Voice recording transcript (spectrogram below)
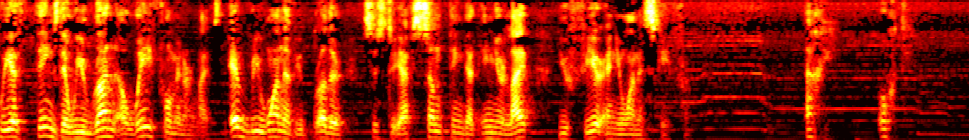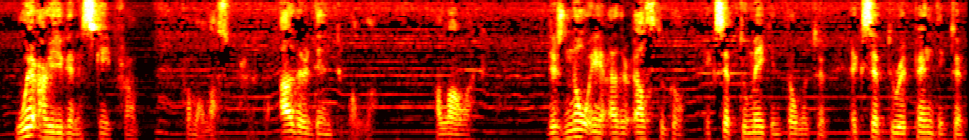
We have things that we run away from in our lives. Every one of you, brother, sister, you have something that in your life you fear and you want to escape from. Akhi, ukhti, where are you going to escape from? From Allah subhanahu wa ta'ala, other than to Allah. Allahu Akbar. There's no way other else to go except to making tawbah to Him, except to repenting to Him,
